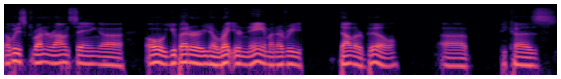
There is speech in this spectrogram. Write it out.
nobody's running around saying, uh, "Oh, you better you know write your name on every dollar bill," uh, because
